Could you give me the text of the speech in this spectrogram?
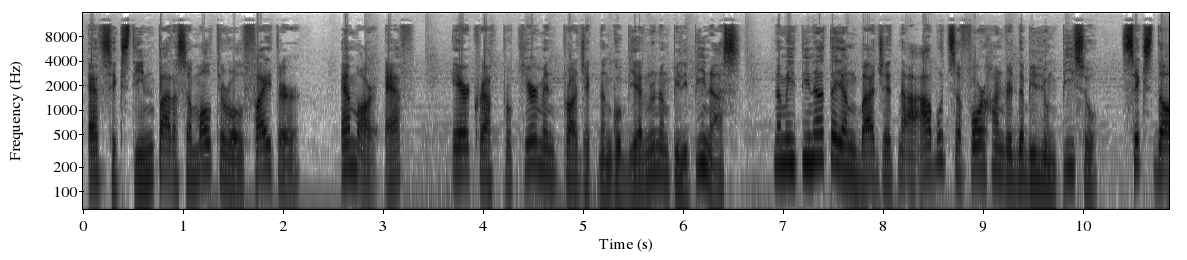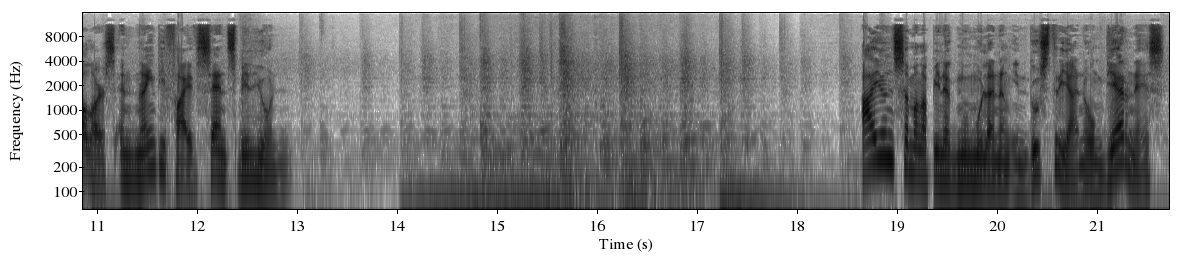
F-16 para sa Multirole Fighter, MRF, aircraft procurement project ng gobyerno ng Pilipinas, na may tinatayang budget na aabot sa 400 na bilyong piso, $6.95 bilyon. Ayon sa mga pinagmumula ng industriya noong biyernes,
